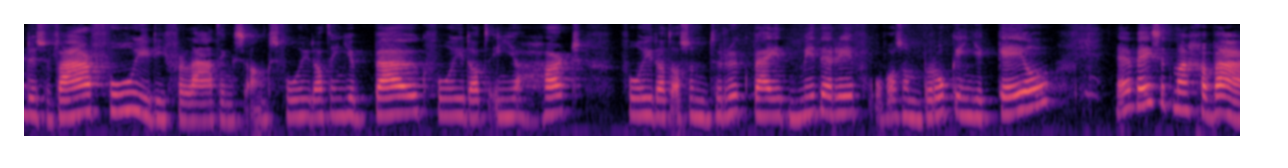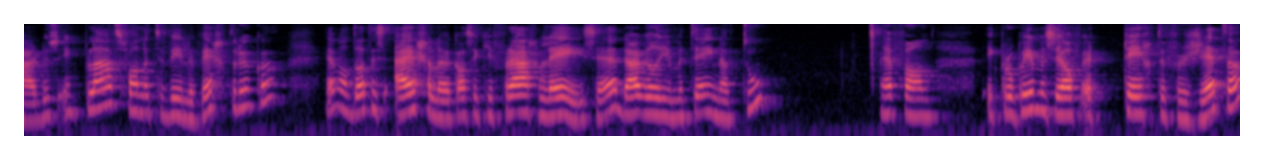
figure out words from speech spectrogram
dus waar voel je die verlatingsangst? Voel je dat in je buik? Voel je dat in je hart? Voel je dat als een druk bij het middenrif of als een brok in je keel? wees het maar gewaar. Dus in plaats van het te willen wegdrukken, want dat is eigenlijk, als ik je vraag lees, daar wil je meteen naartoe. van, ik probeer mezelf er tegen te verzetten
